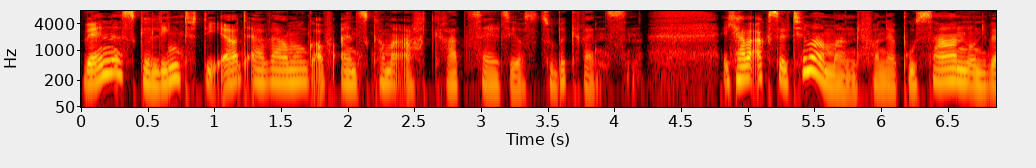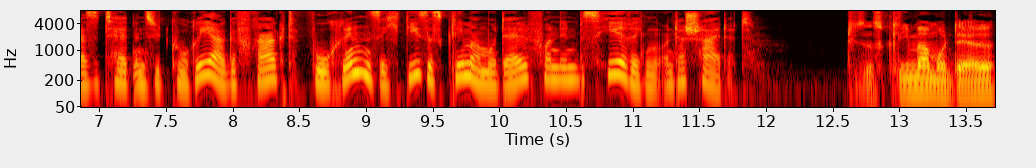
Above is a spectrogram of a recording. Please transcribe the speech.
wenn es gelingt, die Erderwärmung auf 1,8 Grad Celsius zu begrenzen. Ich habe Axel Timmermann von der Busan-Universität in Südkorea gefragt, worin sich dieses Klimamodell von den bisherigen unterscheidet. Dieses Klimamodell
